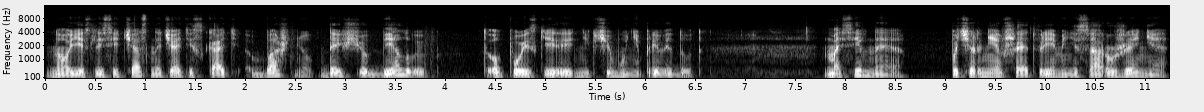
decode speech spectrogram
Но если сейчас начать искать башню, да еще белую – то поиски ни к чему не приведут. Массивное, почерневшее от времени сооружение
